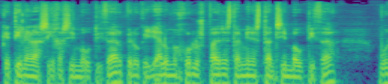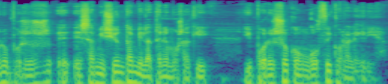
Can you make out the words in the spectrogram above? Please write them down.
que tiene a las hijas sin bautizar, pero que ya a lo mejor los padres también están sin bautizar. Bueno, pues e, esa misión también la tenemos aquí, y por eso con gozo y con alegría.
